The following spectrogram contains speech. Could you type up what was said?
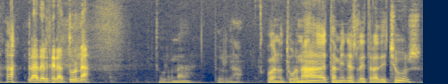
La tercera, turna. Turná. Turna. Bueno, Turná también es letra de Chus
